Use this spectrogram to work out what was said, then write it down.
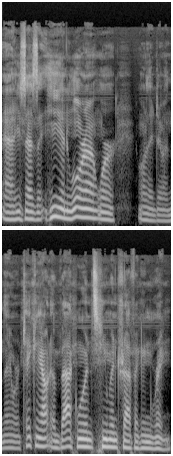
And he says that he and Laura were, what are they doing? They were taking out a backwoods human trafficking ring.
